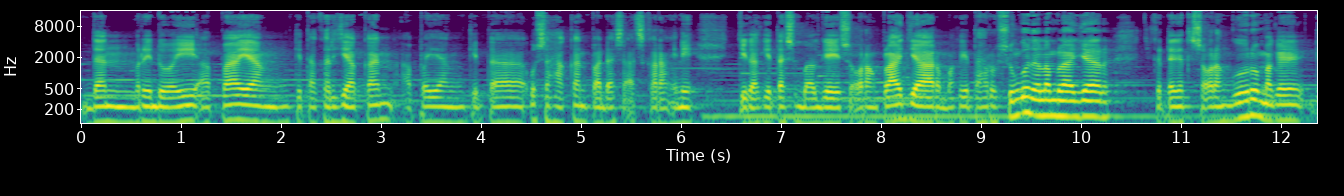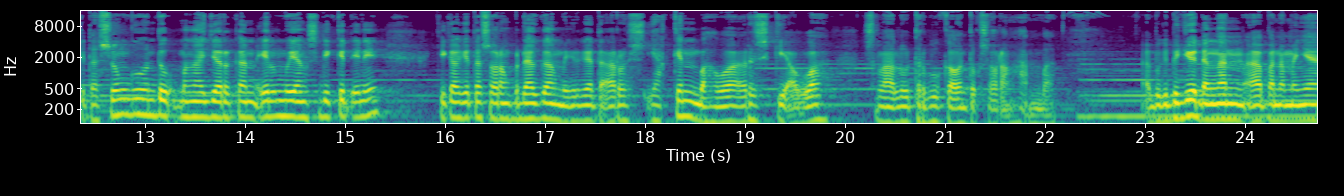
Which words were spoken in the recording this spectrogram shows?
dan meridhoi apa yang kita kerjakan, apa yang kita usahakan pada saat sekarang ini. Jika kita sebagai seorang pelajar, maka kita harus sungguh dalam belajar. Jika kita seorang guru, maka kita sungguh untuk mengajarkan ilmu yang sedikit ini. Jika kita seorang pedagang, maka kita harus yakin bahwa rezeki Allah selalu terbuka untuk seorang hamba. Begitu juga dengan apa namanya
